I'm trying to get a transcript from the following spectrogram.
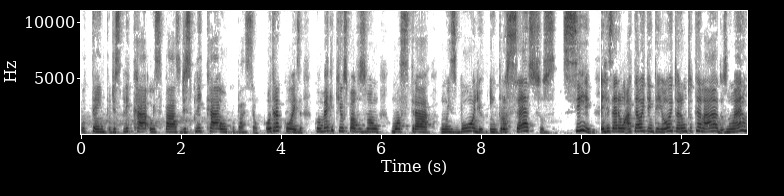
o tempo, de explicar o espaço, de explicar a ocupação. Outra coisa, como é que, que os povos vão mostrar um esbulho em processos se eles eram até 88 eram tutelados, não eram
